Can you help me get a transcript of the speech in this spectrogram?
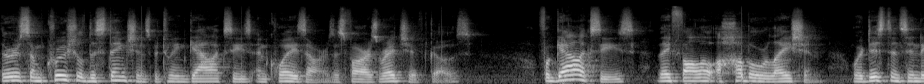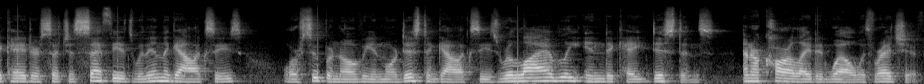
There are some crucial distinctions between galaxies and quasars as far as redshift goes. For galaxies, they follow a Hubble relation, where distance indicators such as Cepheids within the galaxies or supernovae in more distant galaxies reliably indicate distance and are correlated well with redshift.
